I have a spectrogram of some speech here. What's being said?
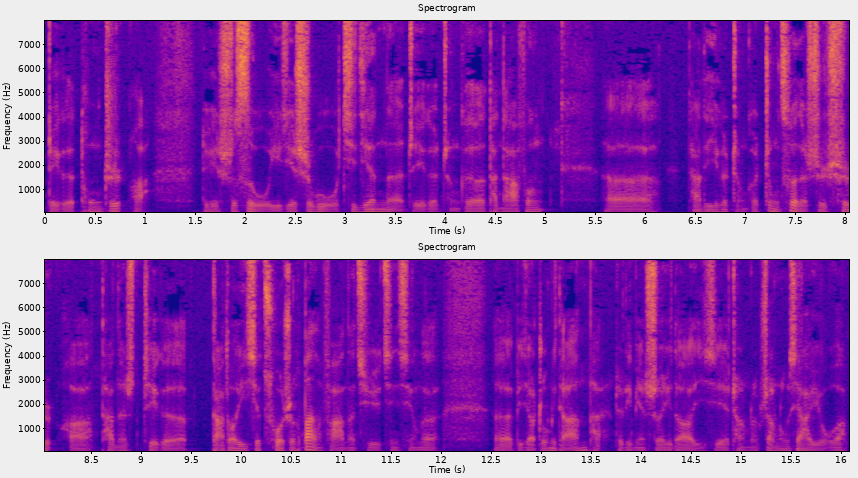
这个通知啊，对“十四五”以及“十五五”期间呢，这个整个碳达峰，呃，它的一个整个政策的实施啊，它的这个。达到一些措施和办法呢，去进行了，呃，比较周密的安排。这里面涉及到一些上中上中下游啊，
